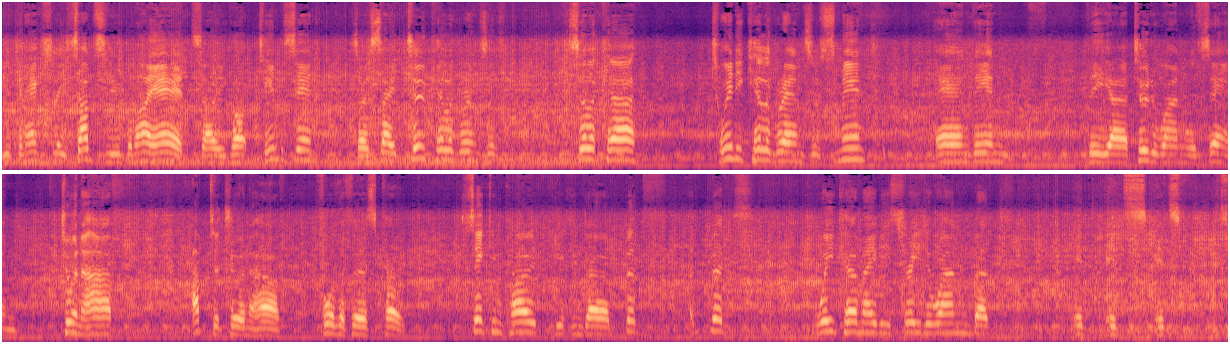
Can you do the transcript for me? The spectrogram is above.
You can actually substitute but I add. So you got 10% so say 2 kilograms of silica 20 kilograms of cement and then the uh, 2 to 1 with sand. Two and a half up to two and a half for the first coat. Second coat you can go a bit a bit weaker maybe 3 to 1 but it, it's, it's it's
